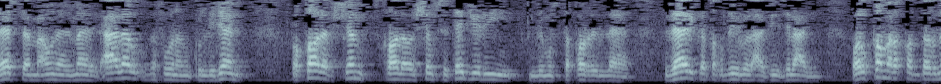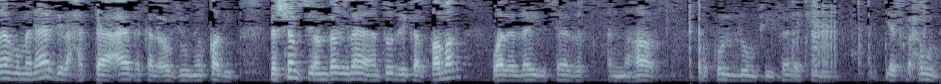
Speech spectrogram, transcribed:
لا يستمعون المال الأعلى ويغفون من كل جانب. وقال في الشمس قال والشمس تجري لمستقر لها. ذلك تقدير العزيز العليم. والقمر قدرناه منازل حتى عاد كالعرجون القديم. لا الشمس ينبغي لها أن تدرك القمر ولا الليل سابق النهار. وكل في فلك يسبحون.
